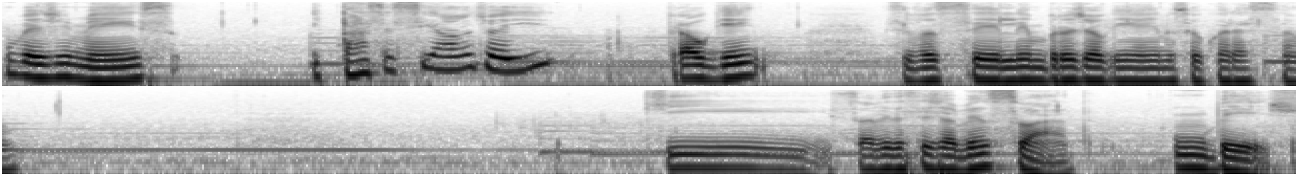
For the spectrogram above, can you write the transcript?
Um beijo imenso. E passa esse áudio aí para alguém, se você lembrou de alguém aí no seu coração que sua vida seja abençoada. Um beijo.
